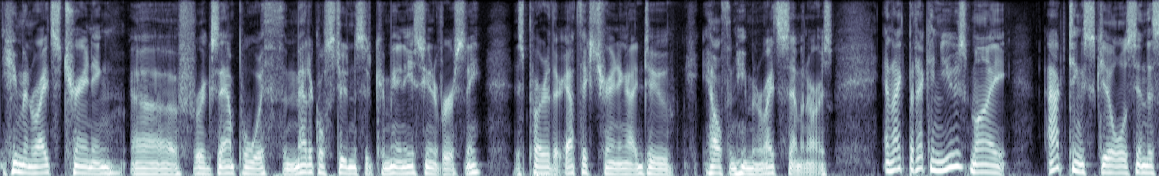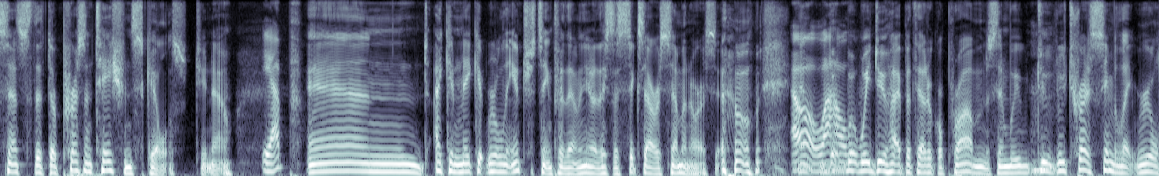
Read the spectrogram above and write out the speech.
human rights training, uh, for example, with medical students at Comenius University, as part of their ethics training, I do health and human rights seminars. And I, but I can use my acting skills in the sense that they're presentation skills, do you know? Yep. and I can make it really interesting for them. You know, there's a six-hour seminar, so Oh, and- wow. But, but we do hypothetical problems, and we do we try to simulate real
